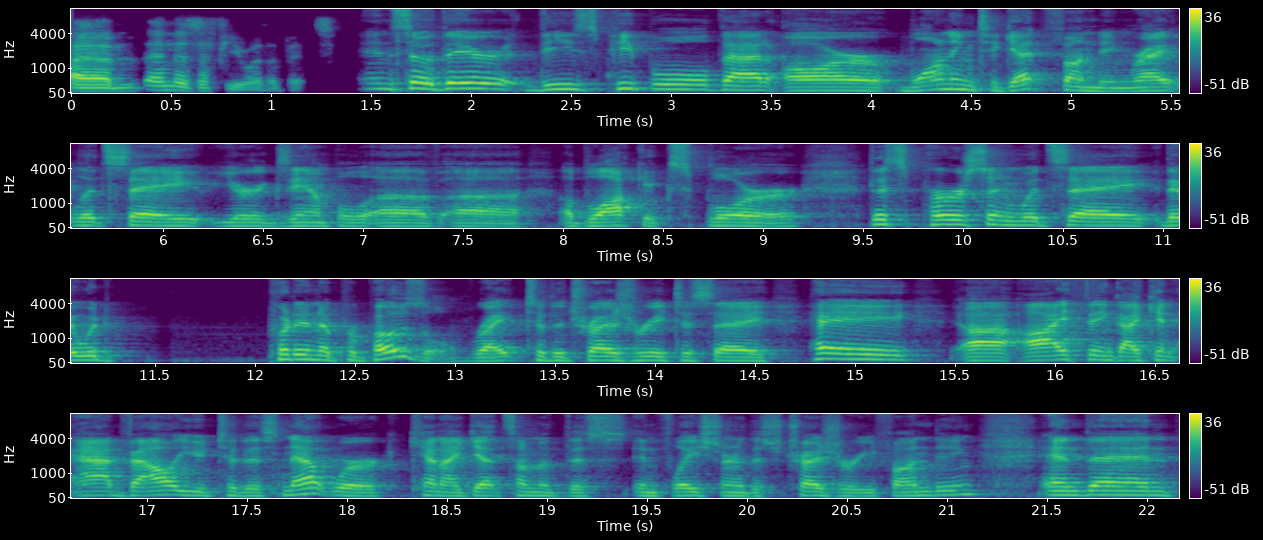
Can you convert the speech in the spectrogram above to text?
Um, and there's a few other bits. And so there, these people that are wanting to get funding, right? Let's say your example of uh, a block explorer. This person would say they would put in a proposal, right, to the Treasury to say, hey, uh, I think I can add value to this network. Can I get some of this inflation or this Treasury funding? And then,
